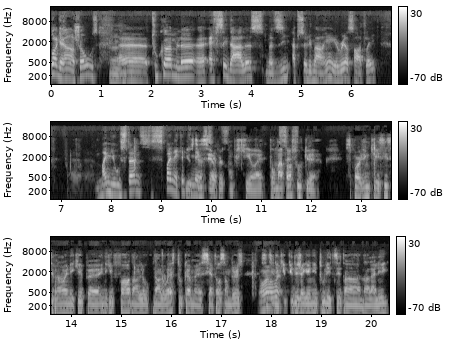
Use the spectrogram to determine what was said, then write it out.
pas grand-chose. Mm-hmm. Euh, tout comme le euh, FC Dallas me dit absolument rien et Real Salt Lake. Euh, même Houston, c'est pas une équipe qui m'excite. c'est un peu compliqué, ouais. Pour ma part, je trouve que Sporting KC, c'est vraiment une équipe, une équipe forte dans l'Ouest, tout comme Seattle Saunders. c'est une équipe qui a déjà gagné tous les titres dans la ligue.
